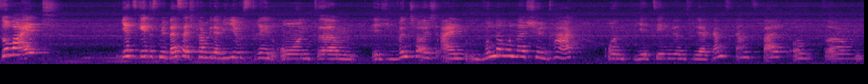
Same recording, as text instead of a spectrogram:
Soweit. Jetzt geht es mir besser, ich kann wieder Videos drehen und ähm, ich wünsche euch einen wunderschönen Tag. Und jetzt sehen wir uns wieder ganz, ganz bald und ähm,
